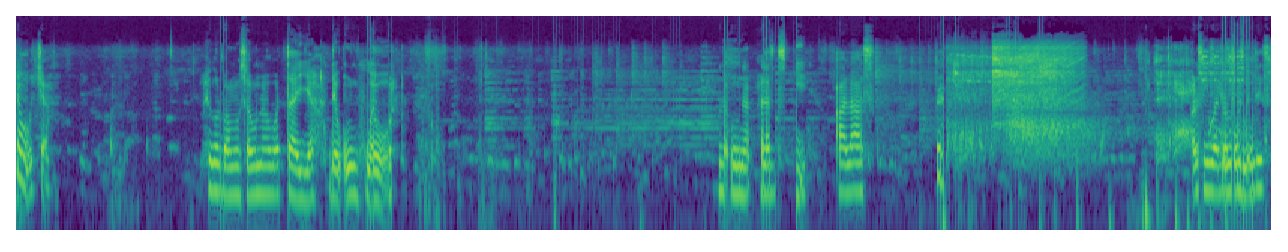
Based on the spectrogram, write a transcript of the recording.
Hay mucha. Mejor vamos a una batalla de un juego. Una, a las a las ahora sí van los duendes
